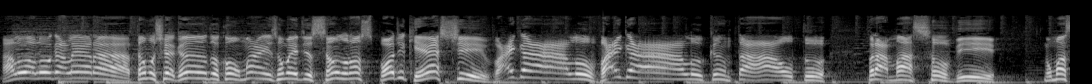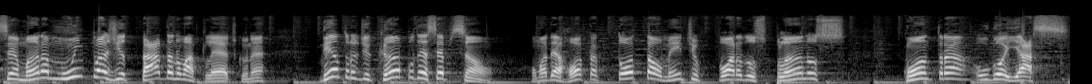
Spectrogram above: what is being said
Alô, alô, galera! Estamos chegando com mais uma edição do nosso podcast. Vai galo, vai galo, canta alto pra massa ouvir. Uma semana muito agitada no Atlético, né? Dentro de campo, decepção. Uma derrota totalmente fora dos planos contra o Goiás,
